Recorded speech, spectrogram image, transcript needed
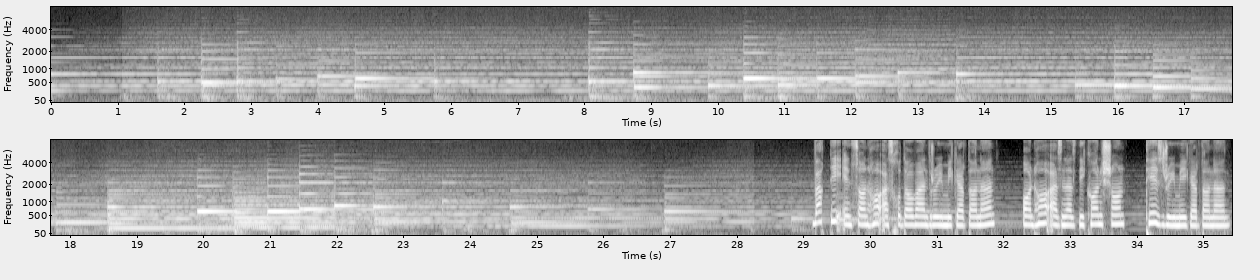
وقتی انسان ها از خداوند روی می گردانند، آنها از نزدیکانشان تیز روی می گردانند.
